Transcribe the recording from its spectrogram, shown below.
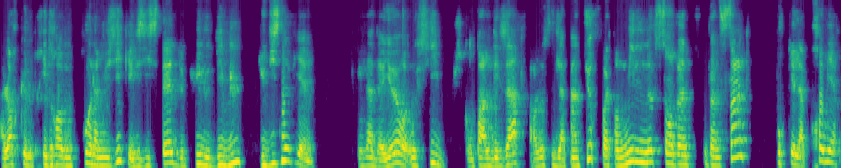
alors que le prix de Rome pour la musique existait depuis le début du 19e. Et là d'ailleurs aussi, puisqu'on parle des arts, on parle aussi de la peinture, il faut attendre 1925 pour que la première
